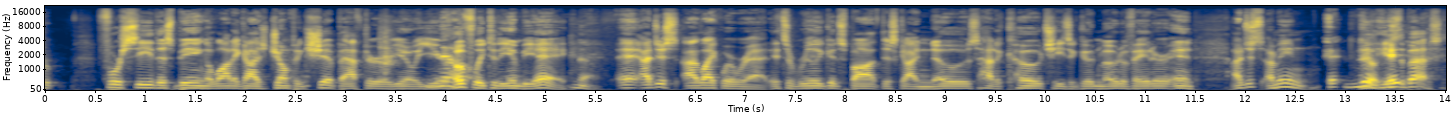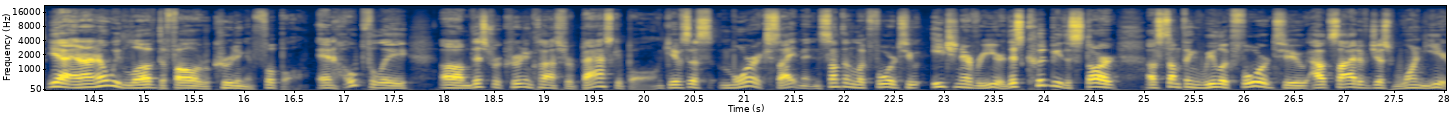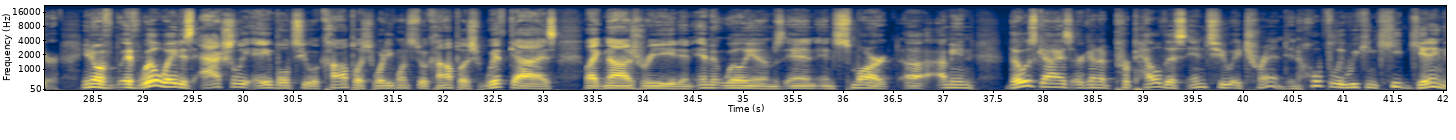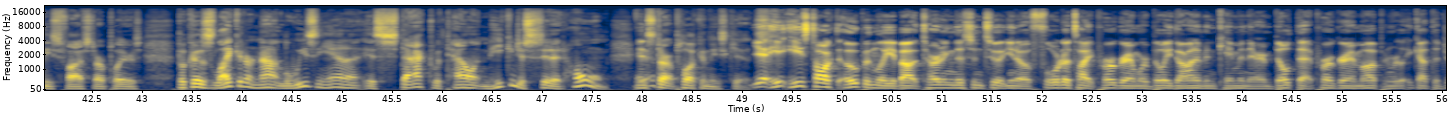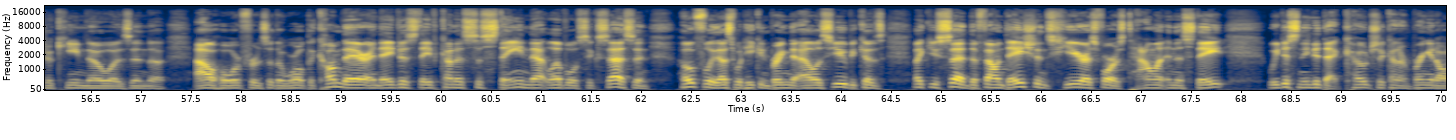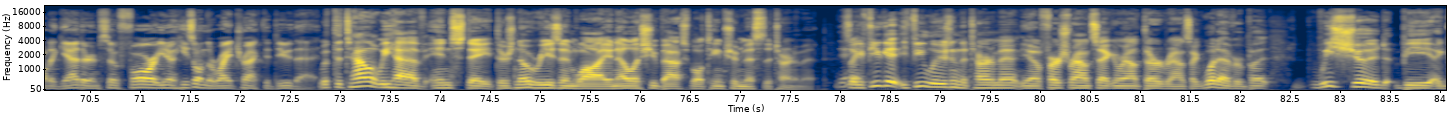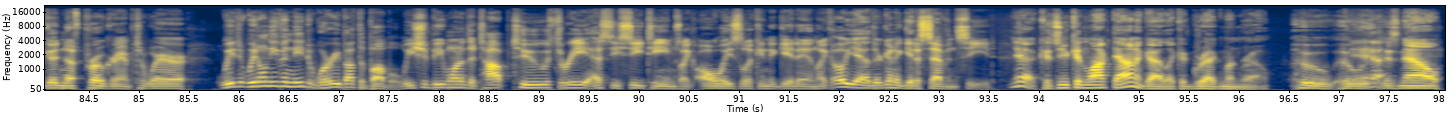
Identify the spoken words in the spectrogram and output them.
Foresee this being a lot of guys jumping ship after you know a year No. hopefully to the NBA No. and I just I like where we're at. It's a really good spot. This guy knows how to coach. He's a good motivator, and I just I mean It- look, he's it- the best. Yeah, and I know we love to follow recruiting in football, and hopefully, um, this recruiting class for basketball gives us more excitement and something to look forward to each and every year. This could be the start of something we look forward to outside of just one year. You know, if if Will Wade is actually able to accomplish what he wants to accomplish with guys like Naz Reid and Emmitt Williams and and Smart, uh, I mean those guys are going to propel this into a trend and hopefully we can keep getting these five star players because like it or not louisiana is stacked with talent and he can just sit at home and start plucking these kids. Yeah, he, he's talked openly about turning this into you know a Florida type program where Billy Donovan came in there and built that program up and really got the Joakim Noahs and the Al Horfords of the world to come there and they just they've kind of sustained that level of success and hopefully that's what he can bring to LSU because like you said the foundations here as far as talent in the state we just needed that coach to kind of bring it all together. And so far, you know, he's on the right track to do that. With the talent we have in state, there's no reason why an LSU basketball team should miss the tournament. It's like if you get if you lose in the tournament, you know, first round, second round, third round, it's like whatever. But we should be a good enough program to where we we don't even need to worry about the bubble. We should be one of the top two, three SEC teams, like always looking to get in. Like, oh yeah, they're gonna get a seven seed. Yeah, because you can lock down a guy like a Greg Monroe, who who is Yeah. now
